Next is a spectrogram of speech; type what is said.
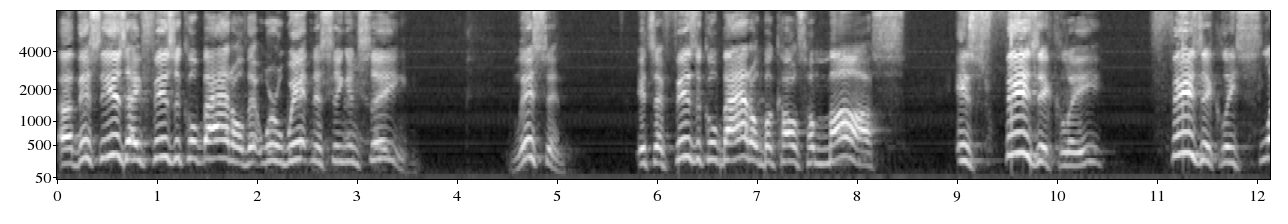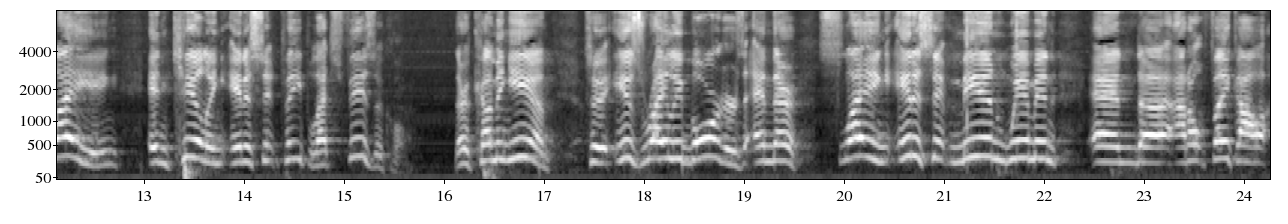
Uh, this is a physical battle that we're witnessing and seeing. Listen, it's a physical battle because Hamas is physically, physically slaying and killing innocent people. That's physical. They're coming in to Israeli borders and they're slaying innocent men, women, and uh, I don't think I'll,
